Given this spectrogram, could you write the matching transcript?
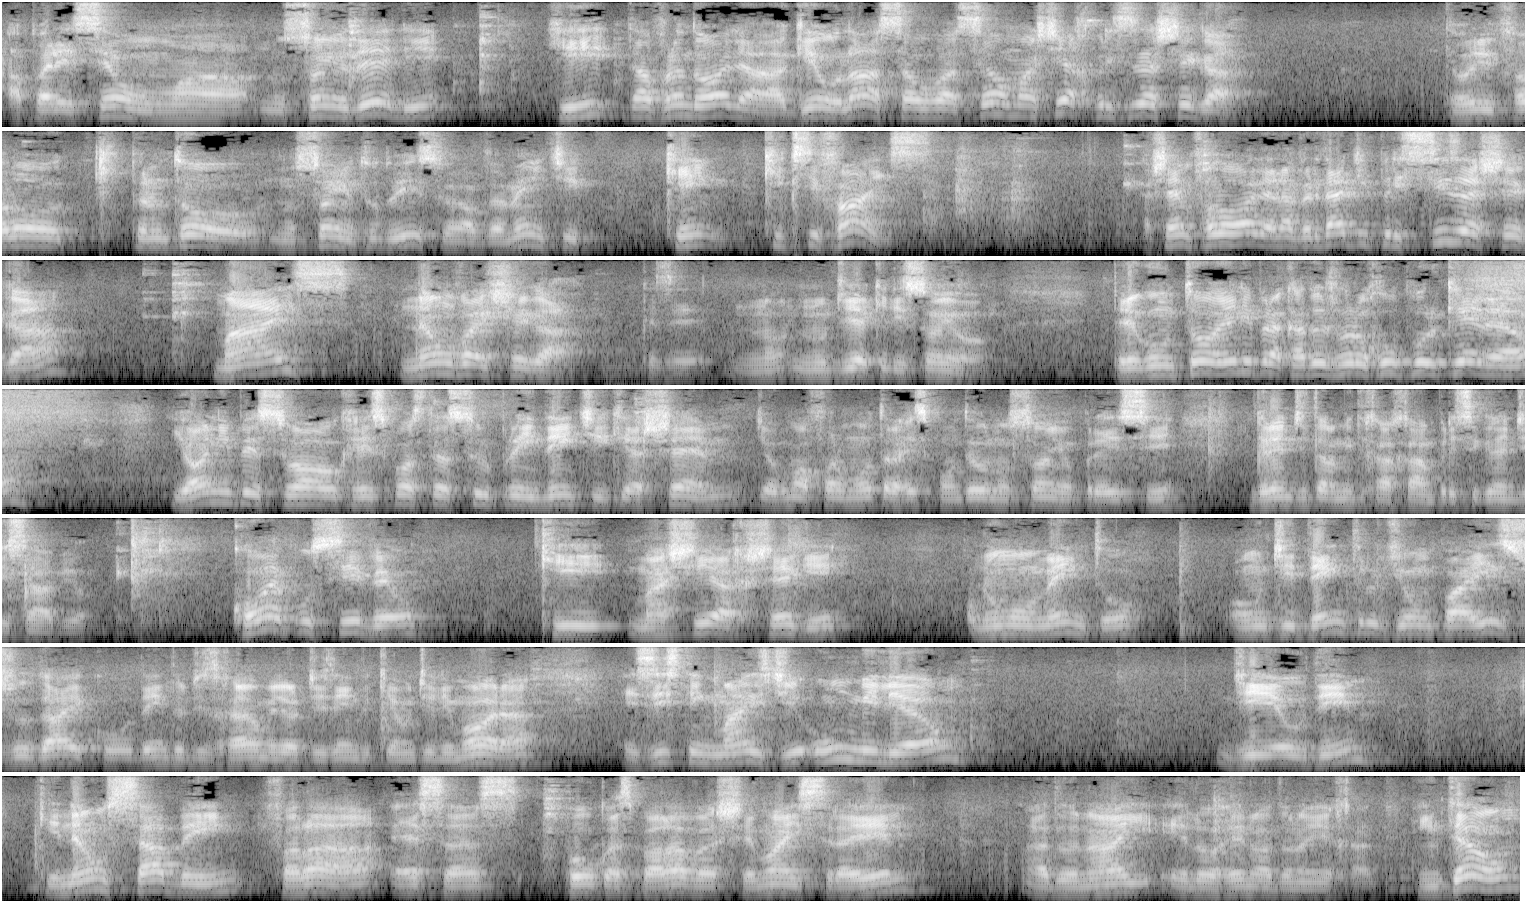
apareceu uma, no sonho dele que estava falando, olha, a Geulah, a salvação, o Mashiach precisa chegar. Então ele falou, perguntou no sonho tudo isso, obviamente, quem que, que se faz? Hashem falou, olha, na verdade precisa chegar, mas não vai chegar. Quer dizer, no, no dia que ele sonhou. Perguntou ele para Kadosh Baruch por que não? E olhem, pessoal, que resposta surpreendente que Hashem, de alguma forma ou outra, respondeu no sonho para esse grande Talmid Chacham, para esse grande sábio. Como é possível que Mashiach chegue num momento onde dentro de um país judaico, dentro de Israel, melhor dizendo, que é onde ele mora, existem mais de um milhão de Eudim que não sabem falar essas poucas palavras, Shema Israel, Adonai Eloheinu Adonai Echad. Então,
